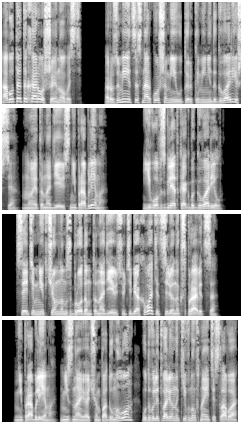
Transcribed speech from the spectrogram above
А вот это хорошая новость. Разумеется, с наркошами и утырками не договоришься, но это, надеюсь, не проблема. Его взгляд как бы говорил, с этим никчемным сбродом-то, надеюсь, у тебя хватит селенок справиться. Не проблема, не знаю, о чем подумал он, удовлетворенно кивнув на эти слова,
